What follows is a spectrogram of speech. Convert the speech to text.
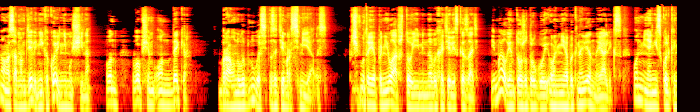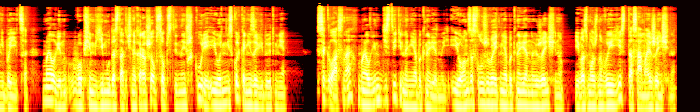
Но на самом деле никакой он не мужчина. Он, в общем, он Деккер». Браун улыбнулась, затем рассмеялась. «Почему-то я поняла, что именно вы хотели сказать. И Мелвин тоже другой, он необыкновенный, Алекс. Он меня нисколько не боится. Мелвин, в общем, ему достаточно хорошо в собственной шкуре, и он нисколько не завидует мне». «Согласна, Мелвин действительно необыкновенный, и он заслуживает необыкновенную женщину, и, возможно, вы и есть та самая женщина».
